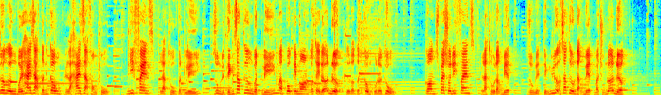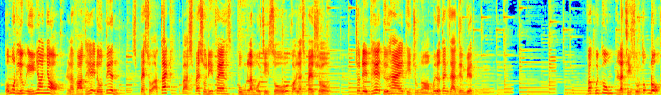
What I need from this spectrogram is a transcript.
Tương ứng với hai dạng tấn công là hai dạng phòng thủ. Defense là thủ vật lý, dùng để tính sát thương vật lý mà Pokemon có thể đỡ được từ đòn tấn công của đối thủ. Còn Special Defense là thủ đặc biệt, dùng để tính lượng sát thương đặc biệt mà chúng đỡ được. Có một lưu ý nho nhỏ là vào thế hệ đầu tiên, Special Attack và Special Defense cùng là một chỉ số gọi là Special. Cho đến thế hệ thứ hai thì chúng nó mới được tách ra riêng biệt. Và cuối cùng là chỉ số tốc độ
